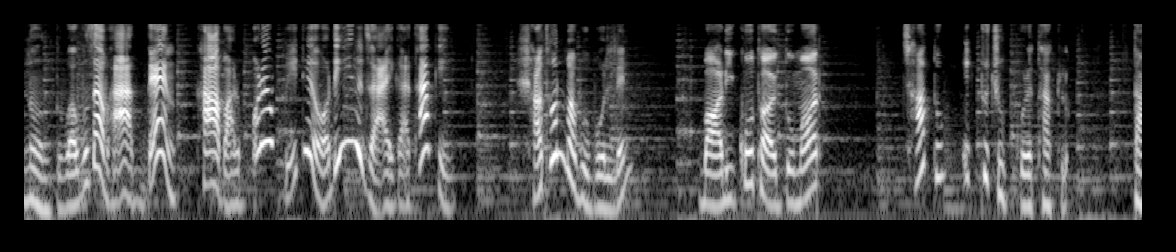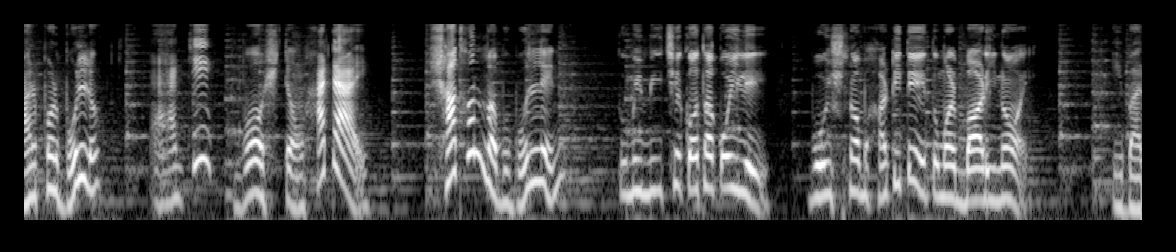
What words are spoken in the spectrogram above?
নন্দুবাবু যা ভাত দেন খাবার পরেও পেটে অডিল জায়গা থাকে। সাধনবাবু বললেন বাড়ি কোথায় তোমার? ছাতু একটু চুপ করে থাকল। তারপর বলল আগে বসতম হাঁটায়। সাধনবাবু বললেন তুমি মিছে কথা কইলে বৈষ্ণব হাটিতে তোমার বাড়ি নয়। এবার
